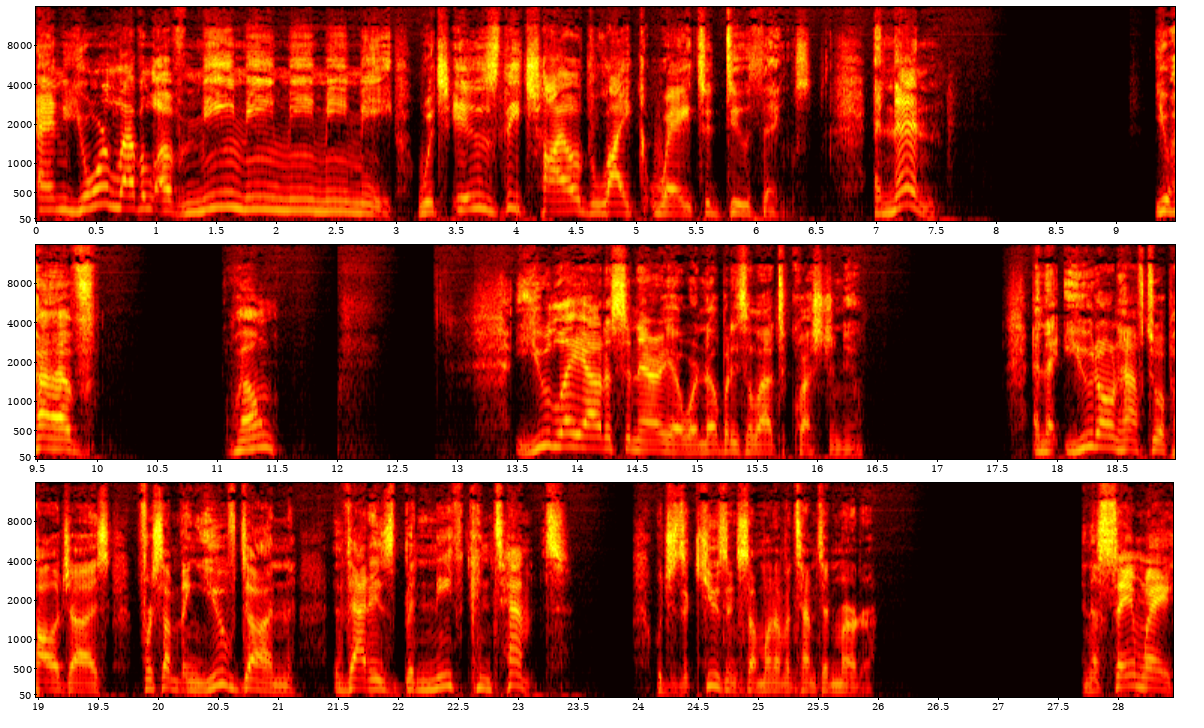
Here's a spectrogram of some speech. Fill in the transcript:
and your level of me, me, me, me, me, which is the childlike way to do things. And then you have, well, you lay out a scenario where nobody's allowed to question you and that you don't have to apologize for something you've done that is beneath contempt, which is accusing someone of attempted murder. In the same way,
